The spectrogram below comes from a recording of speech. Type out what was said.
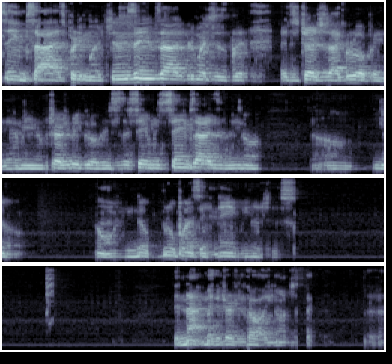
same size pretty much, and the same size pretty much as the as the church that I grew up in. I mean, the church we grew up in, it's the same same size, As, you know, um, you know, no no point in saying name, you know, just they're not mega church at all, you know, just like the,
